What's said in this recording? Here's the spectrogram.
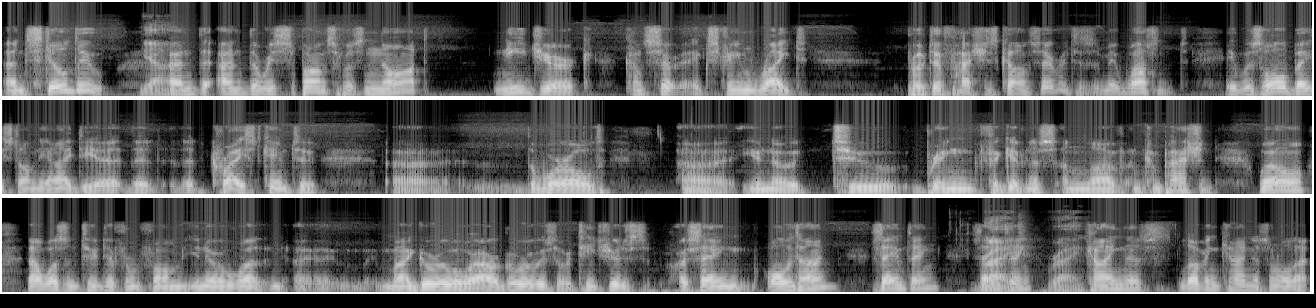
and still do. Yeah, and and the response was not knee jerk, conser- extreme right, proto fascist conservatism. It wasn't. It was all based on the idea that that Christ came to uh, the world uh, you know, to bring forgiveness and love and compassion. Well, that wasn't too different from, you know, what uh, my guru or our gurus or teachers are saying all the time. Same thing, same right, thing. Right. Kindness, loving kindness, and all that.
